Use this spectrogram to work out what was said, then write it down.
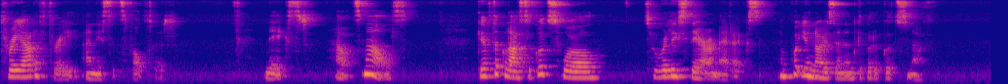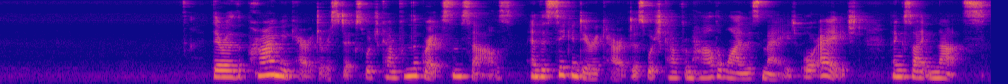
three out of three unless it's faulted. Next, how it smells. Give the glass a good swirl to release the aromatics and put your nose in and give it a good sniff. There are the primary characteristics which come from the grapes themselves and the secondary characters which come from how the wine is made or aged, things like nuts,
